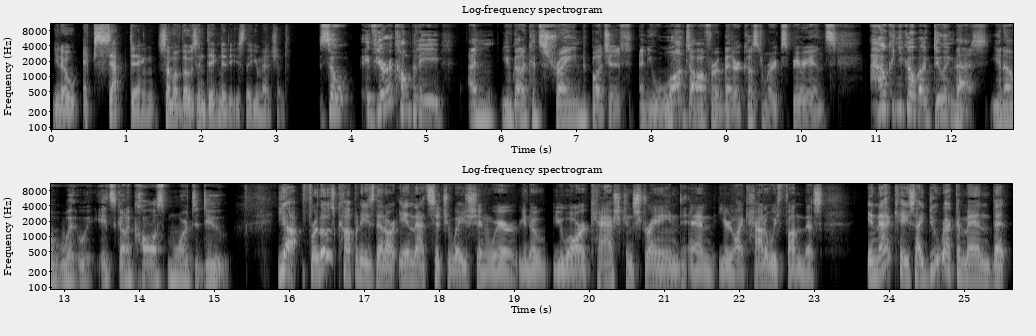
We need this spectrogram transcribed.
you know accepting some of those indignities that you mentioned. So if you're a company and you've got a constrained budget and you want to offer a better customer experience, how can you go about doing that? You know, it's going to cost more to do. Yeah, for those companies that are in that situation where, you know, you are cash constrained and you're like, how do we fund this? In that case, I do recommend that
